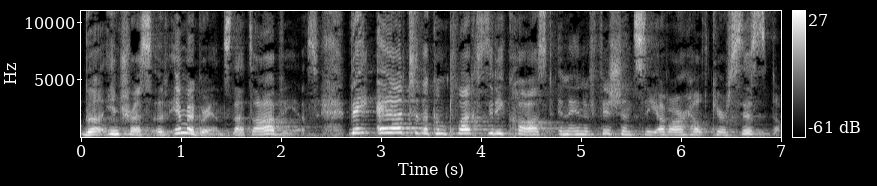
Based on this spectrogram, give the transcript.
the interests of immigrants, that's obvious, they add to the complexity, cost, and inefficiency of our healthcare system.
